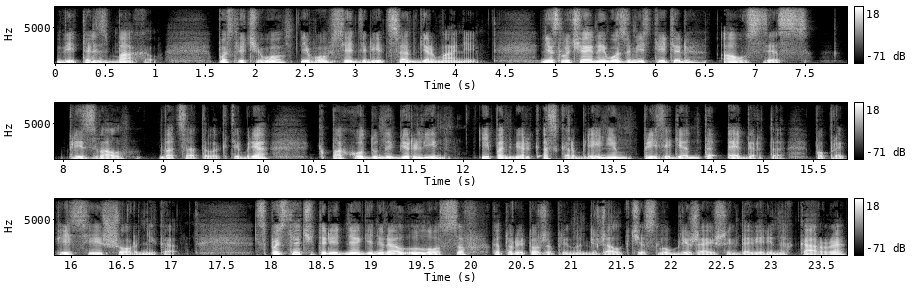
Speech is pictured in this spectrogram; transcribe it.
Виттельсбахов, после чего и вовсе делиться от Германии. Не случайно его заместитель Аузес призвал 20 октября к походу на Берлин и подверг оскорблениям президента Эберта по профессии шорника. Спустя четыре дня генерал Лоссов, который тоже принадлежал к числу ближайших доверенных Карра,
